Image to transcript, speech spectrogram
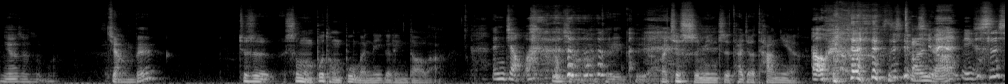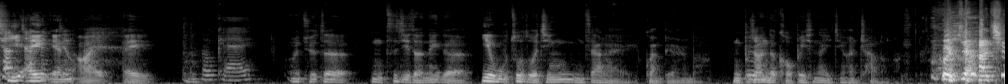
你要讲什么？讲呗，就是是我们不同部门的一个领导了，那你讲吧。你讲啊，可以可以啊。而且实名制，他叫他呀，你就是想讲 A 很 N 久。I A。OK，我觉得你自己的那个业务做做精，你再来管别人吧。你不知道你的口碑现在已经很差了吗？我鸦雀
